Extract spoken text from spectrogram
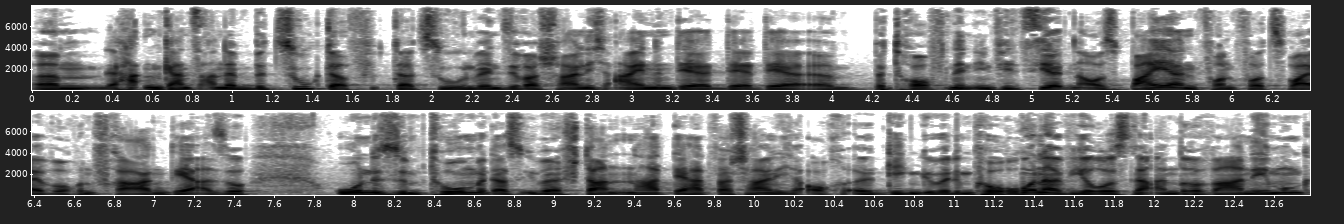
Ähm, der hat einen ganz anderen Bezug dazu. Und wenn Sie wahrscheinlich einen der, der, der äh, betroffenen Infizierten aus Bayern von vor zwei Wochen fragen, der also ohne Symptome das überstanden hat, der hat wahrscheinlich auch äh, gegenüber dem Coronavirus eine andere Wahrnehmung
